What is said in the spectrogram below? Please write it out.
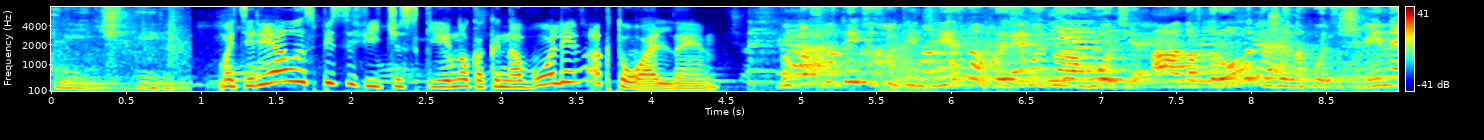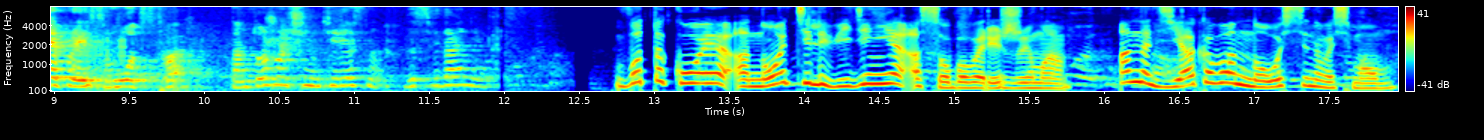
три, четыре. Материалы специфические, но, как и на воле, актуальные. Вы посмотрите, сколько интересного происходит на работе. А на втором этаже находится швейное производство. Там тоже очень интересно. До свидания. Вот такое оно телевидение особого режима. Анна Дьякова, новости на восьмом.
